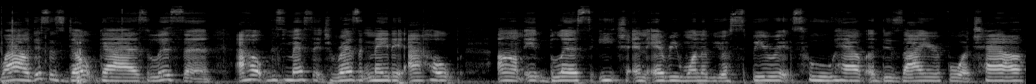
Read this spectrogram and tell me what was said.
Wow, this is dope, guys. Listen, I hope this message resonated. I hope um, it blessed each and every one of your spirits who have a desire for a child.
